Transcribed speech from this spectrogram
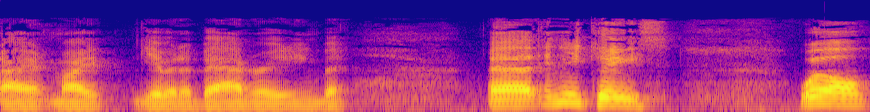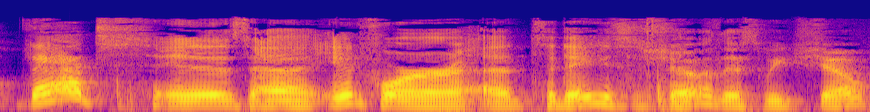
I might give it a bad rating. But uh, in any case, well, that is uh, it for uh, today's show, this week's show.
